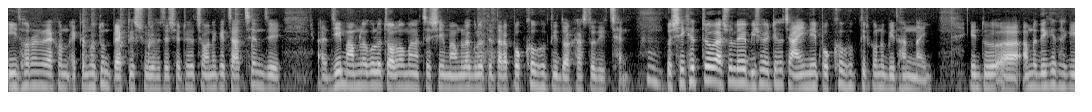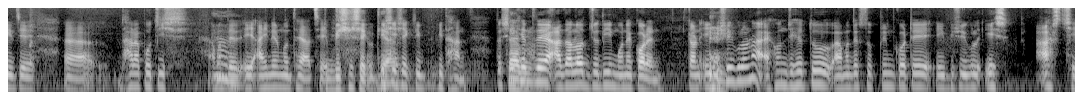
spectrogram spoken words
এই ধরনের এখন একটা নতুন প্র্যাকটিস শুরু হয়েছে সেটা হচ্ছে অনেকে চাচ্ছেন যে যে মামলাগুলো চলমান আছে সেই মামলাগুলোতে তারা পক্ষভুক্তির দরখাস্ত দিচ্ছেন। তো সেক্ষেত্রেও আসলে বিষয়টি হচ্ছে আইনে পক্ষভুক্তির কোনো বিধান নাই। কিন্তু আমরা দেখে থাকি যে ধারা পঁচিশ আমাদের এই আইনের মধ্যে আছে। বিশেষ একটি বিশেষ একটি বিধান। তো সেক্ষেত্রে আদালত যদি মনে করেন কারণ এই বিষয়গুলো না এখন যেহেতু আমাদের সুপ্রিম কোর্টে এই বিষয়গুলো এস আসছে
